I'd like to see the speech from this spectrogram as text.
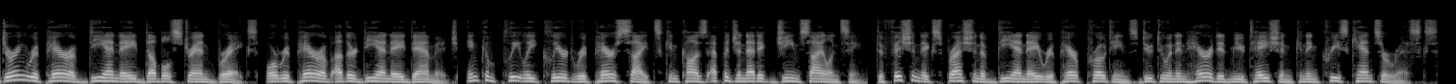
During repair of DNA double-strand breaks, or repair of other DNA damage, incompletely cleared repair sites can cause epigenetic gene silencing. Deficient expression of DNA repair proteins due to an inherited mutation can increase cancer risks.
